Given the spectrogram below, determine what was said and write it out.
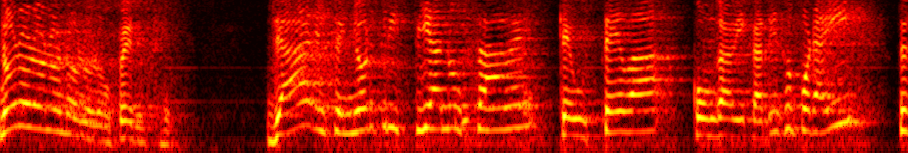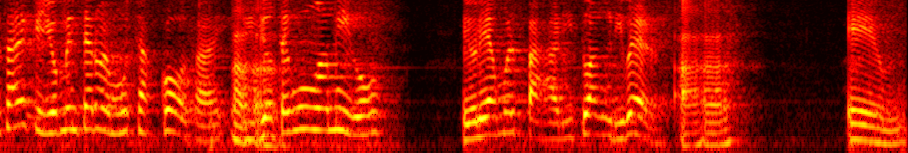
No, no, no, no, no, no, no, pérese. Ya el señor Cristiano sabe que usted va con Gaby Carrizo por ahí. Usted sabe que yo me entero de muchas cosas. Y yo tengo un amigo, yo le llamo el pajarito Angriver. Ajá. Em,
